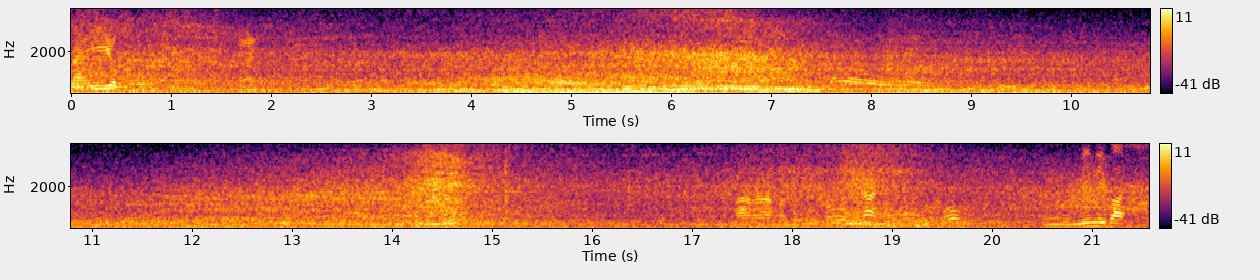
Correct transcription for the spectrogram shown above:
Tayo yan. Para patungtong yan. Oh. Yung minibus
